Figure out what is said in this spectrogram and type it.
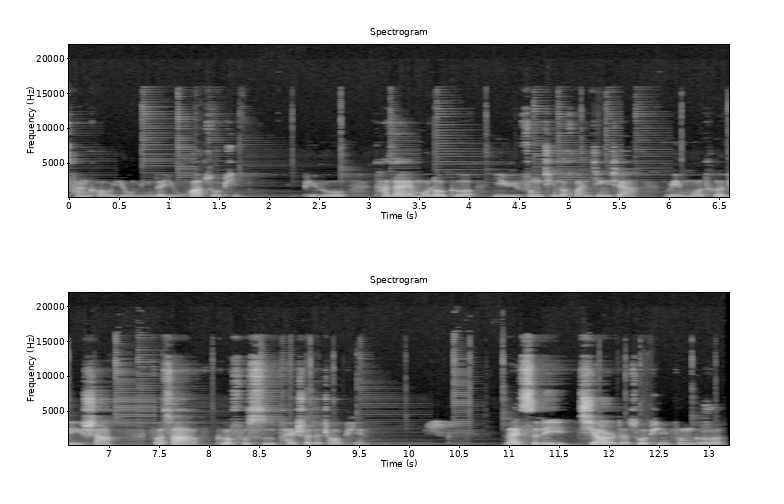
参考有名的油画作品，比如他在摩洛哥异域风情的环境下为模特丽莎。弗萨格福斯拍摄的照片。莱斯利·吉尔的作品风格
